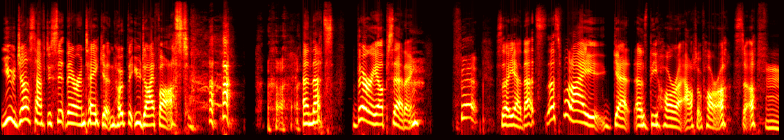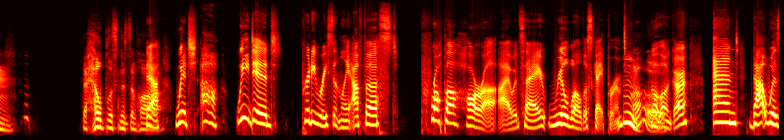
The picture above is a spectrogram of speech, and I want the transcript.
You just have to sit there and take it and hope that you die fast. and that's very upsetting. Fair. So yeah, that's that's what I get as the horror out of horror stuff. Mm. The helplessness of horror. Yeah, which oh, we did pretty recently. Our first proper horror, I would say, real world escape room, Mm. oh. not long ago. And that was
